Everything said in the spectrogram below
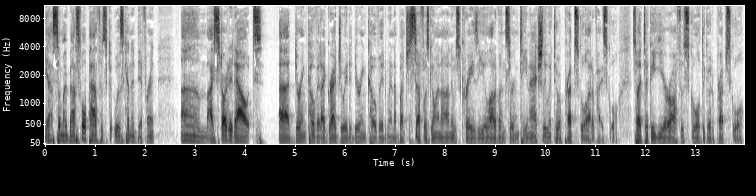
Yeah, so my basketball path was was kind of different. Um, I started out uh, during COVID. I graduated during COVID when a bunch of stuff was going on. It was crazy, a lot of uncertainty. And I actually went to a prep school out of high school. So I took a year off of school to go to prep school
